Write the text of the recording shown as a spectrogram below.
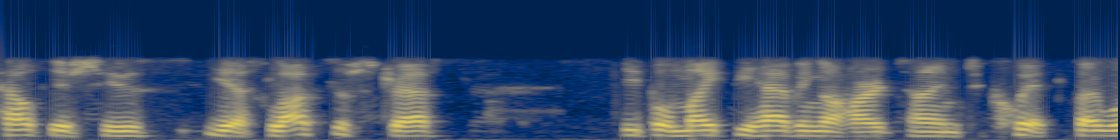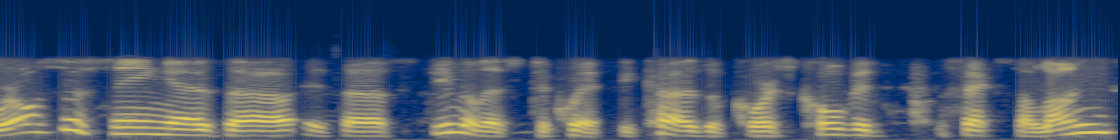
health issues, yes, lots of stress. People might be having a hard time to quit, but we're also seeing as a, as a stimulus to quit because, of course, COVID affects the lungs,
